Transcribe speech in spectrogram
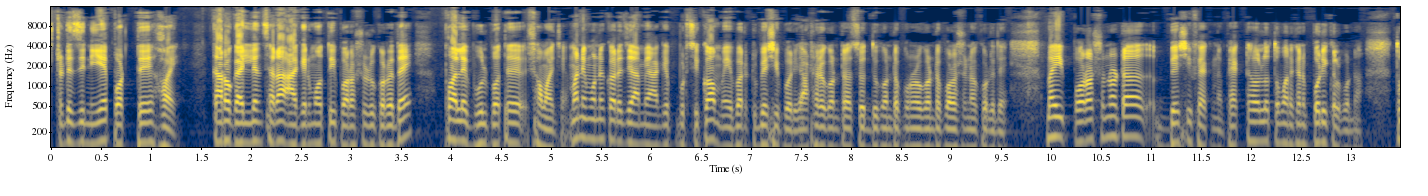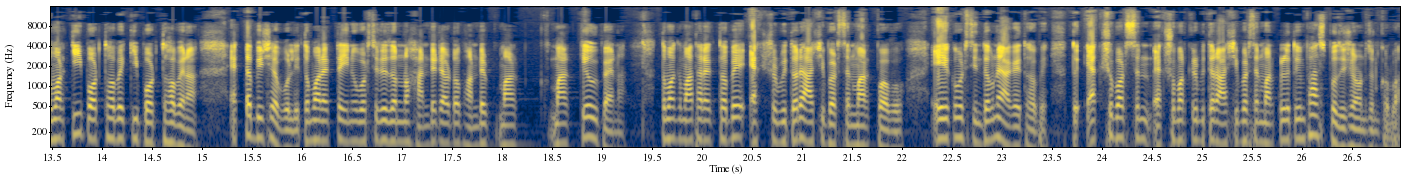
স্ট্র্যাটেজি নিয়ে পড়তে হয়। কারও গাইডলাইন ছাড়া আগের মতোই পড়া শুরু করে দেয়, ফলে ভুল পথে সময় যায়। মানে মনে করে যে আমি আগে পড়ছি কম, এবার একটু বেশি পড়ি, আঠারো ঘণ্টা, চোদ্দ ঘণ্টা, পনেরো ঘণ্টা পড়াশোনা করে দেয়। ভাই, পড়াশোনাটা বেশি ফ্যাক্ট না। ফ্যাক্টটা হলো তোমার এখানে পরিকল্পনা। তোমার কি পড়তে হবে, কি পড়তে হবে না? একটা বিষয় বলি, তোমার একটা ইউনিভার্সিটির জন্য hundred out of hundred mark mark কেউই পায় না। তোমাকে মাথায় রাখতে হবে, একশোর ভিতরে আশি পার্সেন্ট মার্ক পাবো। এইরকমের চিন্তা ভাবনা আগাইতে হবে। তো একশো পার্সেন্ট একশো মার্কের ভিতরে আশি পার্সেন্ট মার্ক পেলে তুমি ফার্স্ট পজিশন অর্জন করবা।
